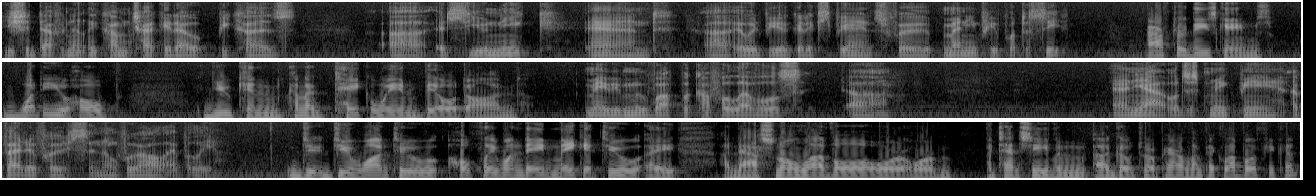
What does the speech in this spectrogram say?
you should definitely come check it out because uh, it's unique and uh, it would be a good experience for many people to see. After these games, what do you hope you can kind of take away and build on? Maybe move up a couple levels. Uh, and yeah, it will just make me a better person overall, I believe do, do you want to hopefully one day make it to a, a national level or, or potentially even uh, go to a Paralympic level if you could?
